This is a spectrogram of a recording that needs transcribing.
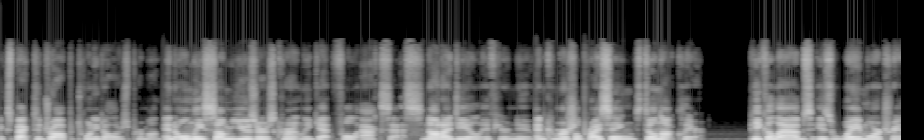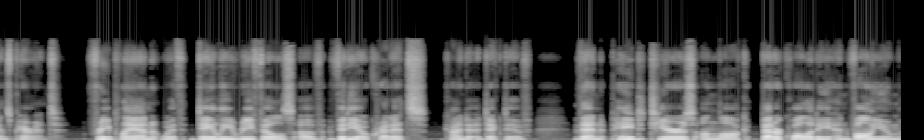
Expect to drop $20 per month. And only some users currently get full access. Not ideal if you're new. And commercial pricing? Still not clear. Pika Labs is way more transparent. Free plan with daily refills of video credits, kinda addictive, then paid tiers unlock better quality and volume,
